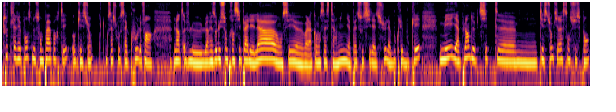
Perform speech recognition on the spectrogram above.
toutes les réponses ne sont pas apportées aux questions. Donc ça, je trouve ça cool. Enfin, la résolution principale est là. On sait euh, voilà comment ça se termine. Il n'y a pas de souci là-dessus. La boucle est bouclée. Mais il y a plein de petites euh, questions qui restent en suspens.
